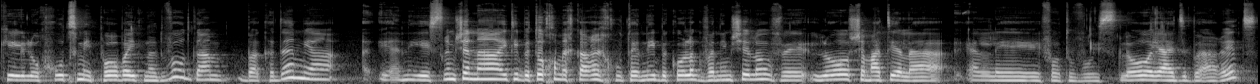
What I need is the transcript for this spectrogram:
כאילו, חוץ מפה בהתנדבות, גם באקדמיה. אני עשרים שנה הייתי בתוך המחקר האיכותני בכל הגוונים שלו ולא שמעתי על, ה, על פוטו וויס, לא היה את זה בארץ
